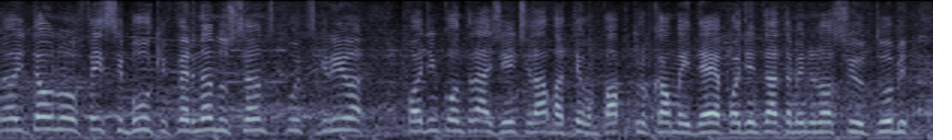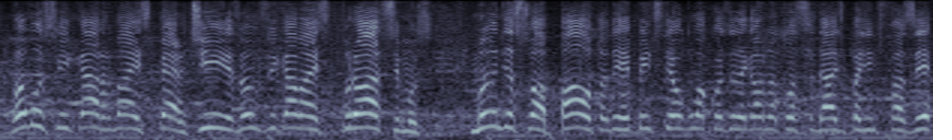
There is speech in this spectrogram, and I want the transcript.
ou então no Facebook, Fernando Santos Putz Grila. Pode encontrar a gente lá, bater um papo, trocar uma ideia, pode entrar também no nosso YouTube. Vamos ficar mais pertinhos, vamos ficar mais próximos. Mande a sua pauta, de repente tem alguma coisa legal na tua cidade pra gente fazer,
